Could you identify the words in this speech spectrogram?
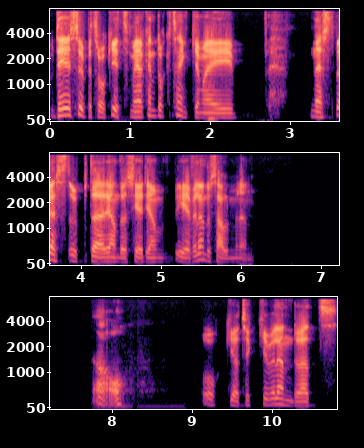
Det är supertråkigt, men jag kan dock tänka mig näst bäst upp där i andra kedjan är väl ändå Salminen. Ja. Och jag tycker väl ändå att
